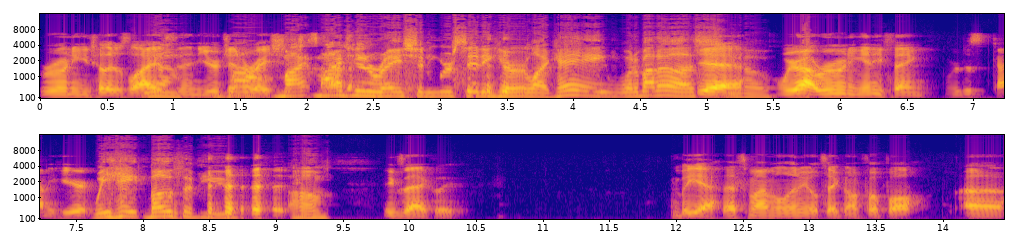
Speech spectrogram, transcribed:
ruining each other's lives, Yeah. and then your generation. My, just my kinda- generation, we're sitting here like, hey, what about us? yeah, You know, we're not ruining anything. We're just kind of here. we hate both of you. Um, exactly. But yeah, that's my millennial take on football. Uh,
